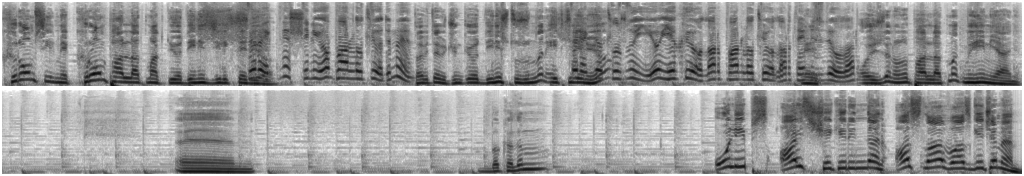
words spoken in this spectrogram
krom silmek, krom parlatmak diyor denizcilikte diyor. Sürekli siliyor parlatıyor değil mi? Tabii tabii çünkü o deniz tuzundan etkileniyor. Sürekli tuzu yiyor yıkıyorlar parlatıyorlar Evet, temizliyorlar. o yüzden onu parlatmak mühim yani. Ee, bakalım. Olips Ice şekerinden asla vazgeçemem.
